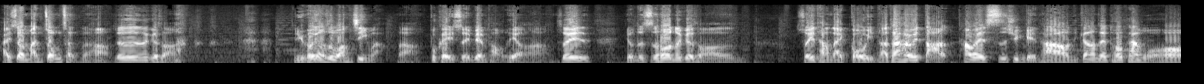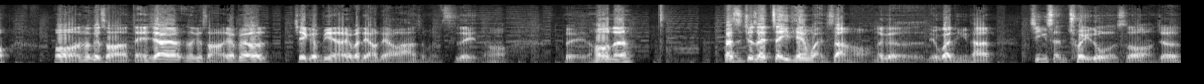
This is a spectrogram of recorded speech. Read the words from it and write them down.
还算蛮忠诚的哈，就是那个啥，女朋友是王静嘛，啊，不可以随便跑掉啊，所以有的时候那个什么隋唐来勾引他，他还会打，他会私讯给他哦，你刚刚在偷看我哦，哦，那个什么，等一下那个啥，要不要见个面啊？要不要聊聊啊？什么之类的哦，对，然后呢，但是就在这一天晚上哈，那个刘冠廷他精神脆弱的时候，就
